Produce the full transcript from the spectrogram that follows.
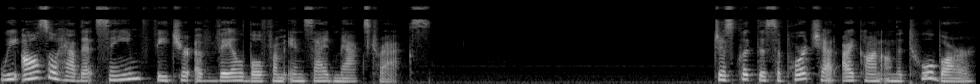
We also have that same feature available from inside MaxxTraxx. Just click the support chat icon on the toolbar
